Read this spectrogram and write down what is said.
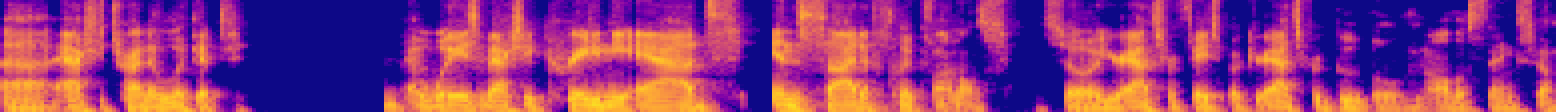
uh actually trying to look at ways of actually creating the ads inside of ClickFunnels. So your ads for Facebook, your ads for Google, and all those things. So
